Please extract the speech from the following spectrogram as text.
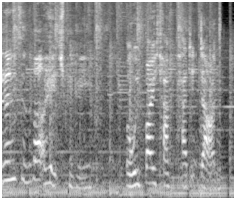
You know anything about HPV? Well, we both have had it done.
